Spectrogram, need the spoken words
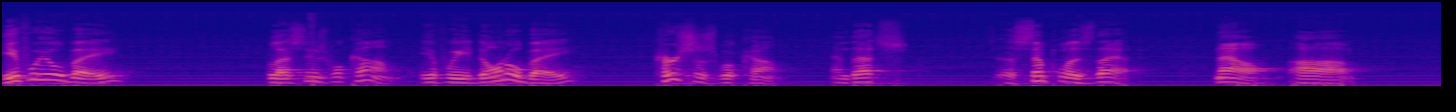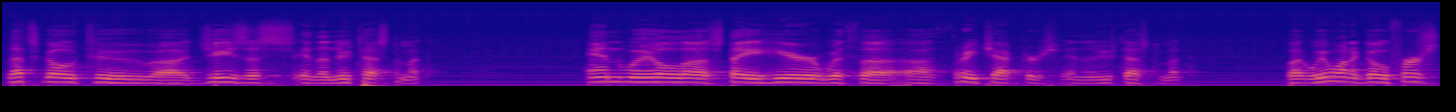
if we obey, blessings will come. If we don't obey, curses will come. And that's as simple as that. Now, uh, let's go to uh, Jesus in the New Testament. And we'll uh, stay here with uh, uh, three chapters in the New Testament. But we want to go first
